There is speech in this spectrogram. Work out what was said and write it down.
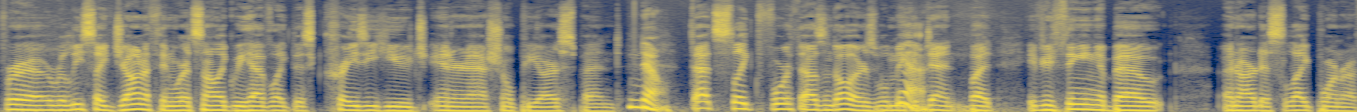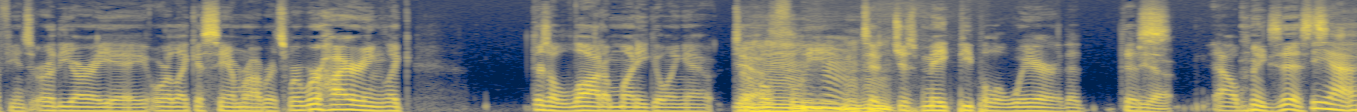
for a release like jonathan where it's not like we have like this crazy huge international pr spend No. that's like $4000 will make Yeah. a dent but if you're thinking about an artist like born ruffians or the raa or like a sam roberts where we're hiring like there's a lot of money going out to Yeah. hopefully Mhm. to Mhm. just make people aware that this album exists Yeah.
